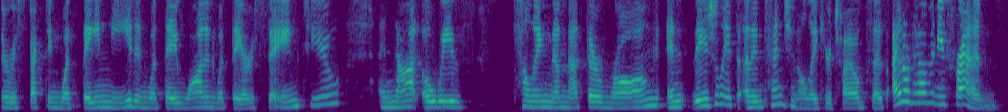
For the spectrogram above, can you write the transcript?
they're respecting what they need and what they want and what they are saying to you, and not always telling them that they're wrong. And usually it's unintentional. Like your child says, I don't have any friends.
